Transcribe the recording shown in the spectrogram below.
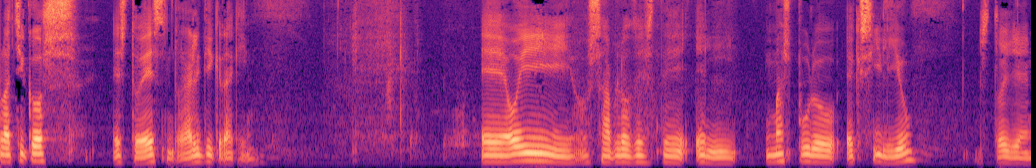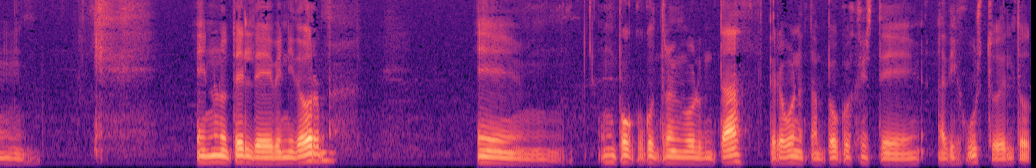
Hola chicos, esto es Reality Cracking. Eh, hoy os hablo desde el más puro exilio. Estoy en, en un hotel de Benidorm, eh, un poco contra mi voluntad, pero bueno, tampoco es que esté a disgusto del todo.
